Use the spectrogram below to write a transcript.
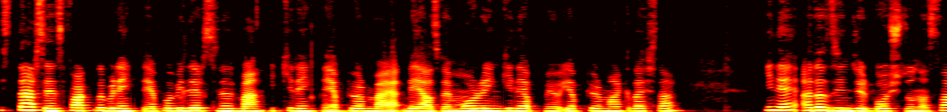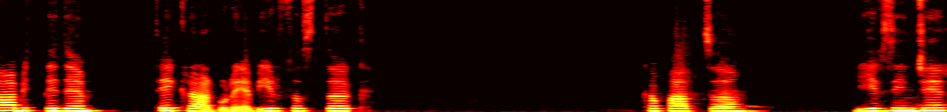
İsterseniz farklı bir renkte yapabilirsiniz. Ben iki renkle yapıyorum. Beyaz ve mor rengiyle yapmıyor, yapıyorum arkadaşlar. Yine ara zincir boşluğuna sabitledim. Tekrar buraya bir fıstık. Kapattım. Bir zincir.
